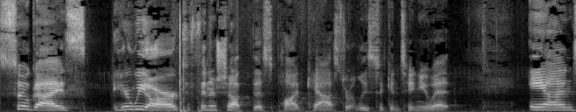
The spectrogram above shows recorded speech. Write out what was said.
So, guys, here we are to finish up this podcast, or at least to continue it. And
